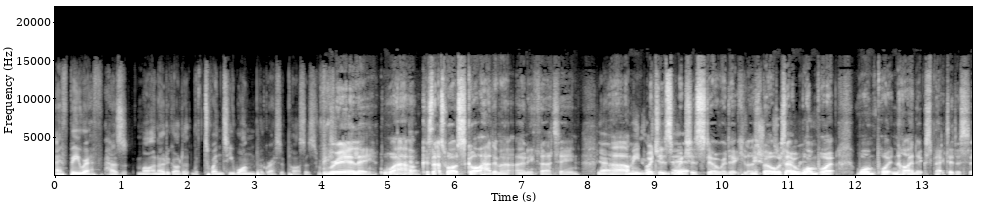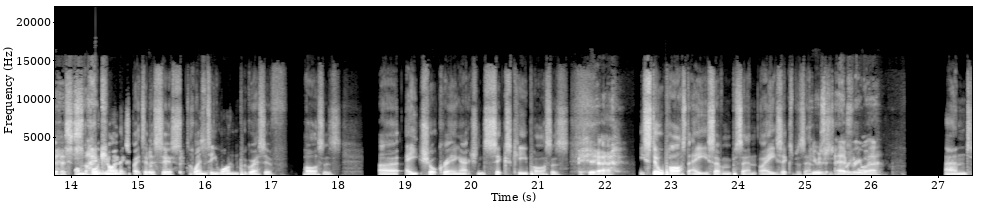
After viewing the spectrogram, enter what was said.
FBref has Martin Odegaard with 21 progressive passes. really? Wow. Because yeah. that's WhoScored had him at only 13. Yeah. Um, I mean, which I is which is still ridiculous. But also 1.1.9 expected assists. 1.9 like... expected assists, 21 progressive passes, uh, eight shot creating actions, six key passes. Yeah. he still passed at 87% or 86%. He was everywhere. And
